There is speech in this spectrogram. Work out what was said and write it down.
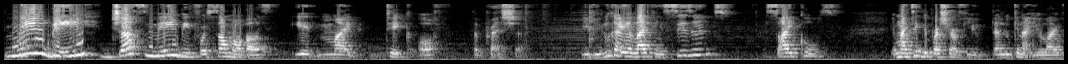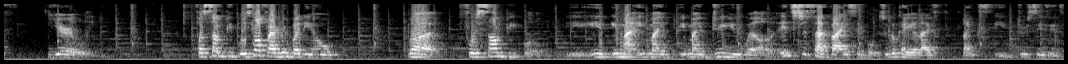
Maybe, just maybe for some of us, it might take off the pressure. If you look at your life in seasons, cycles, it might take the pressure off you than looking at your life yearly. For some people, it's not for everybody who, but for some people, it, it, might it might it might do you well. It's just advisable to look at your life like through seasons.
